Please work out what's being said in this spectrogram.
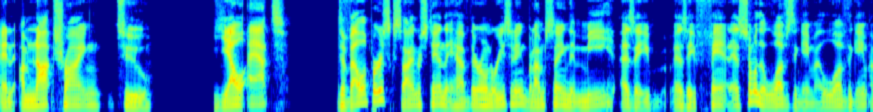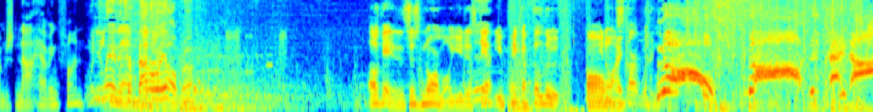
And I'm not trying to yell at developers because I understand they have their own reasoning, but I'm saying that me as a as a fan, as someone that loves the game, I love the game. I'm just not having fun. When you land, it's a battle royale, bro. Okay, it's just normal. You just get you pick up the loot. Oh you don't my start with No! No! DJ, no!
